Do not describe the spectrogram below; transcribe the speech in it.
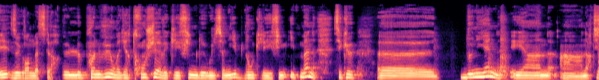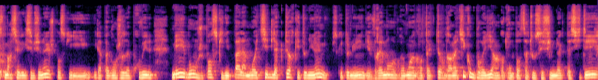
et The Grandmaster. le point de vue, on va dire, tranché avec les films de Wilson Yip, donc les films Ip Man, c'est que euh, Donnie Yen est un, un artiste martial exceptionnel, je pense qu'il il a pas grand chose à prouver, mais bon, je pense qu'il n'est pas la moitié de l'acteur qu'est Tony Leung, puisque Tony Leung est vraiment, vraiment un grand acteur dramatique, on pourrait dire, hein, quand on pense à tous ces films-là que tu as cités.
